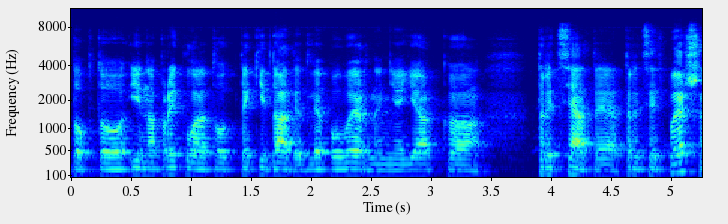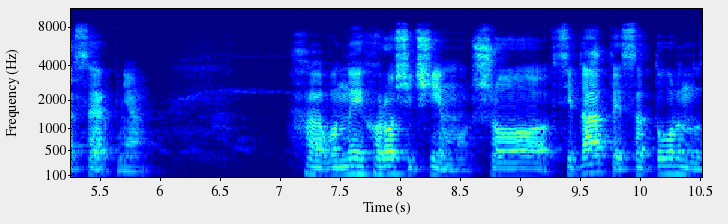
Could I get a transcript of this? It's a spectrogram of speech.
Тобто, і, наприклад, от такі дати для повернення, як е, 30-31 серпня, е, вони хороші чим, що в ці дати Сатурн,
